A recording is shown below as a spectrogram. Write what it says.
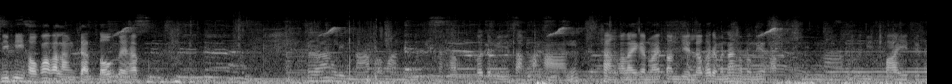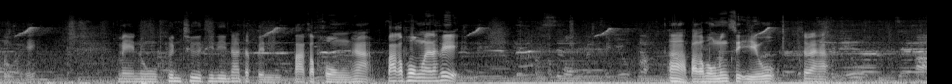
นี่พี่เขาก็กำลังจัดโต๊ะเลยครับก็จะนั่งริมน้ำประมาณนี้นะครับ ก็จะมีสั่งอาหารสั่งอะไรกันไว้ตอนเย็นเราก็จะมานั่งกันตรงนี้ครับริมน้ำก็มีไฟสวยๆ เมนูขึ้นชื่อที่นี่น่าจะเป็นปลากระพงฮะปลากระพงอะไรนะพี่ผมเป็นซีอิ๊วครับอ่าปลากระพงนึ่งซีอิ๊วใช่ไหมฮะซีอิ๊วอ่า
